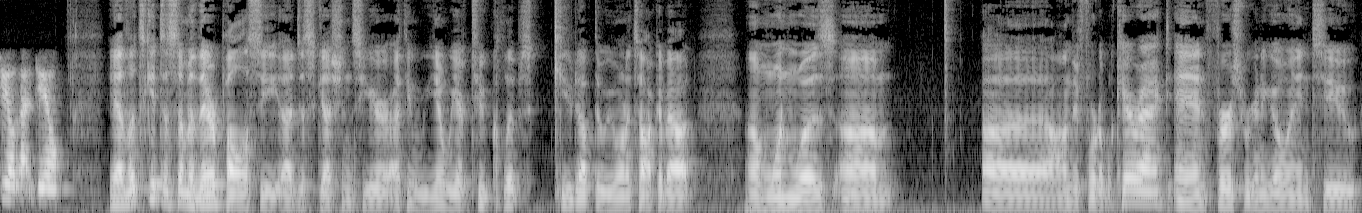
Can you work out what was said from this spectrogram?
seal that deal. Yeah, let's get to some of their policy uh, discussions here. I think you know we have two clips queued up that we want to talk about. Um, one was um, uh, on the Affordable Care Act, and first we're going to go into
